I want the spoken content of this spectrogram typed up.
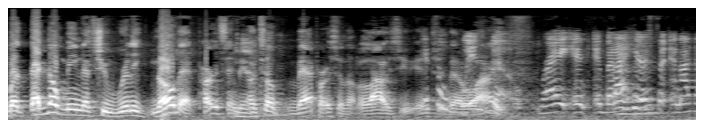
but that don't mean that you really know that person Yeah. until that person allows you into it's into a their window, life. right? And, and but I hear some, and I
